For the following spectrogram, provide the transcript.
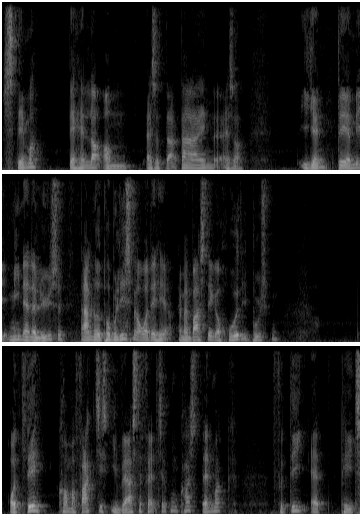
stemmer. Det handler om, altså der, der er en, altså igen, det er min analyse, der er noget populisme over det her, at man bare stikker hovedet i busken. Og det kommer faktisk i værste fald til at kunne koste Danmark, fordi at PET,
